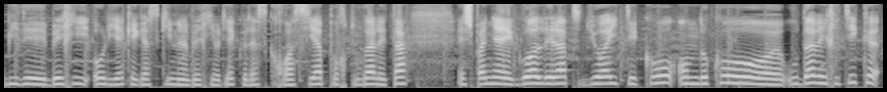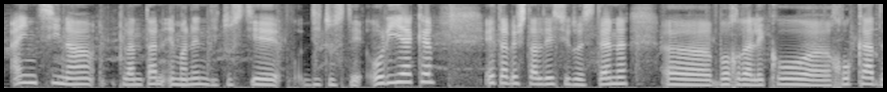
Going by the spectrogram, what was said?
bide berri horiek, egazkin berri horiek, beraz, Kroazia, Portugal eta Espainia egoalderat joaiteko ondoko uh, udaberritik aintzina plantan emanen dituzte, dituzte horiek, eta bestalde zuduesten uh, bordaleko uh, rokad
